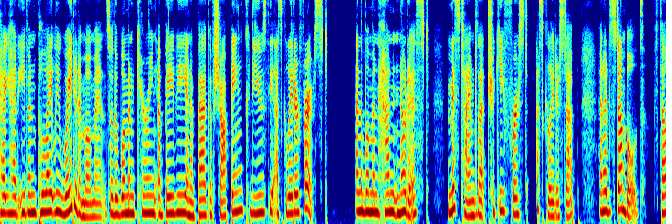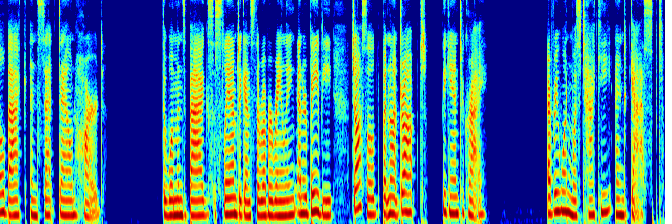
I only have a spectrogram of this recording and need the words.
Peg had even politely waited a moment so the woman carrying a baby and a bag of shopping could use the escalator first. And the woman hadn't noticed, mistimed that tricky first escalator step, and had stumbled, fell back, and sat down hard. The woman's bags slammed against the rubber railing, and her baby, jostled but not dropped, began to cry. Everyone was tacky and gasped.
